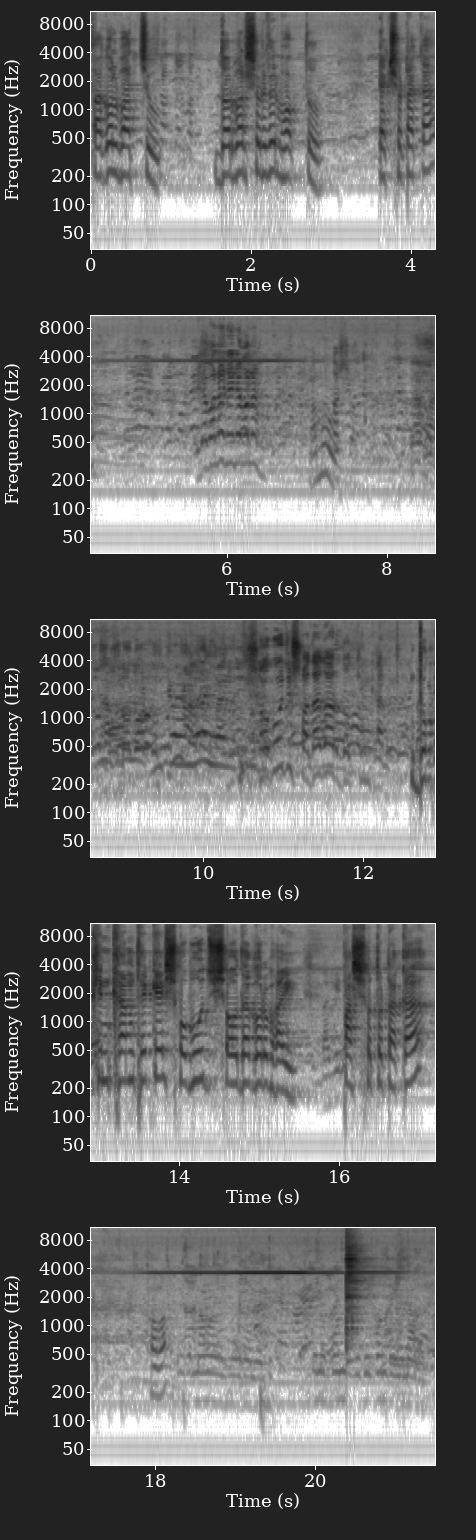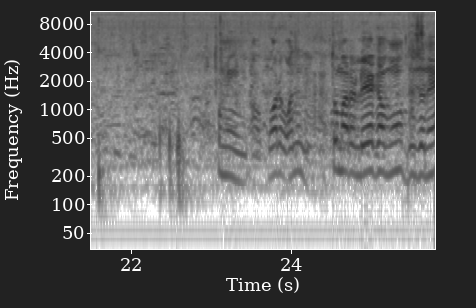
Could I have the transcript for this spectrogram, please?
পাগল বাচ্চু দরবার শরীফের ভক্ত। একশো টাকা। সবুজ সদাগর দক্ষিণ খান। দক্ষিণ খান থেকে সবুজ সৌদাগর ভাই পাঁচশত টাকা। তুমি পরে অনেক তোমার লয়ে গামু দুজনে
